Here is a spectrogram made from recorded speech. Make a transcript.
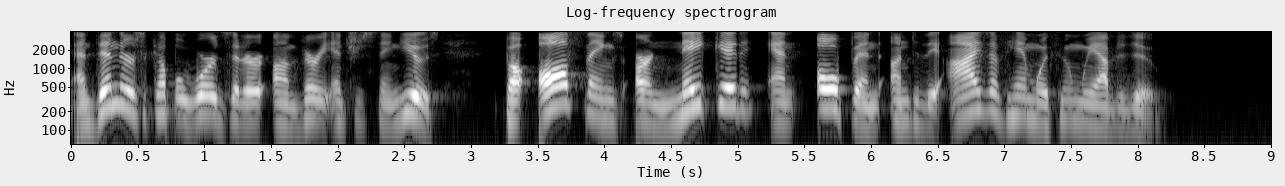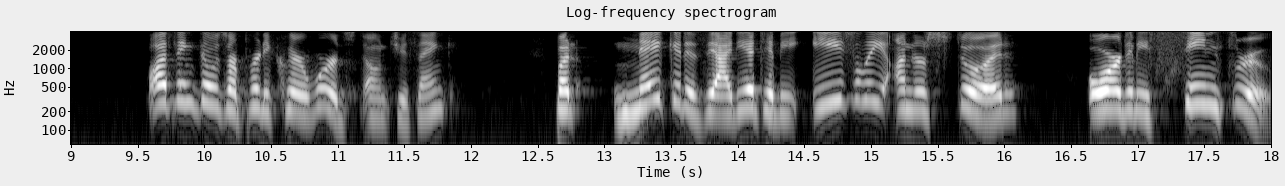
And then there's a couple words that are um, very interesting use. But all things are naked and open unto the eyes of him with whom we have to do. Well, I think those are pretty clear words, don't you think? But naked is the idea to be easily understood or to be seen through.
